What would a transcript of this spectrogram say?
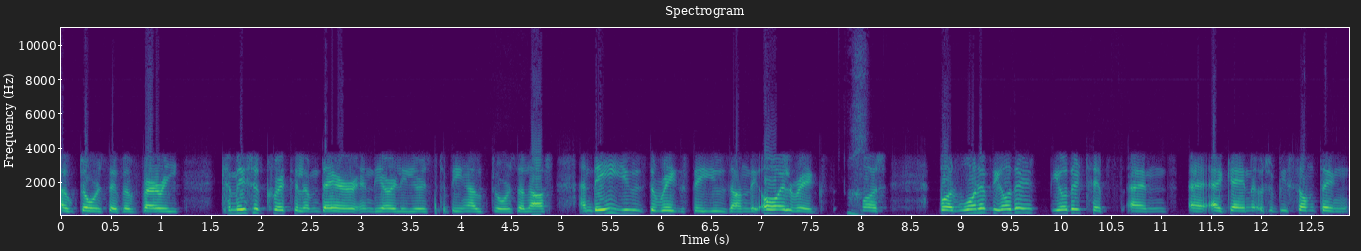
outdoors. They have a very committed curriculum there in the early years to being outdoors a lot, and they use the rigs they use on the oil rigs. but but one of the other the other tips, and uh, again, it would be something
